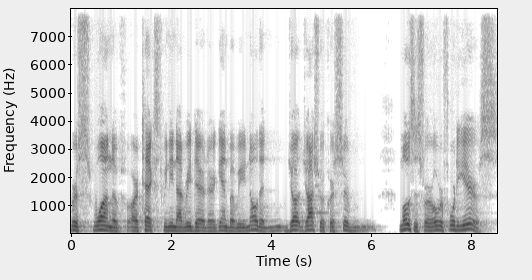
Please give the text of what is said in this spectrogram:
verse 1 of our text, we need not read there, there again, but we know that jo- Joshua, of course, served Moses for over 40 years,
